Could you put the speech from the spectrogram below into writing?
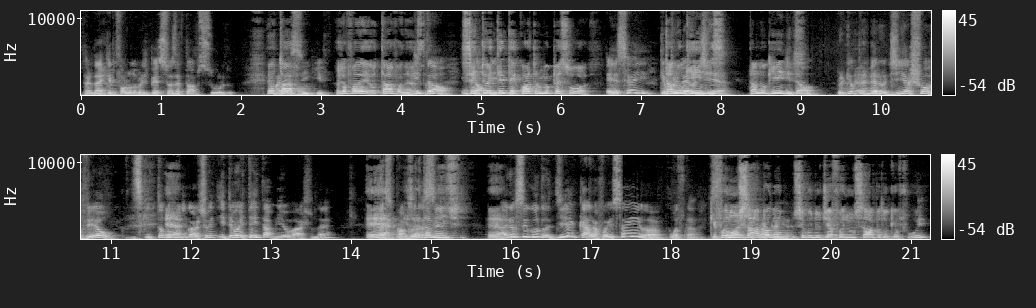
Perdão, é que ele falou o número de pessoas, é tão absurdo. Eu Mas tava. assim, que- Eu já falei, eu tava nessa. Então, então 184 mil pessoas. esse aí. Que Tá o no primeiro Guinness. dia. Tá no Guinness. Então, porque o primeiro dia choveu, disse que todo É. mundo guarda-chuva e deu 80 mil, acho, né? é, coisa exatamente. É. Aí no segundo dia, cara, foi isso aí, ó. Puta, Que foi num sábado, segundo dia foi num sábado que eu fui.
